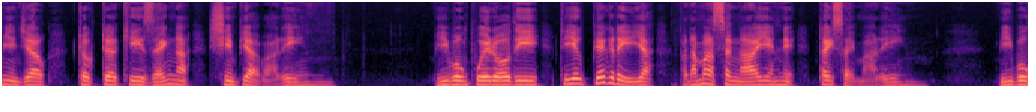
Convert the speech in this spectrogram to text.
မြင့်ကြောင်းဒေါက်တာကေဇိုင်းကရှင်းပြပါတယ်။မိဘုံပွဲတော်သည်တရုတ်ပြက်ကလေးရပထမ15ရက်နှစ်တိုက်ဆိုင်ပါတယ်။မိဘုံ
